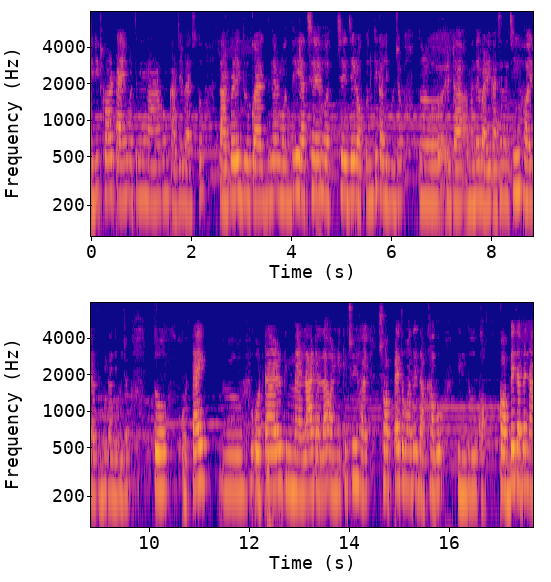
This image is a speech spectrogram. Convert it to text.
এডিট করার টাইম হচ্ছে না, নানা রকম কাজে ব্যস্ত। তারপরে দু, কয়েকদিনের মধ্যেই আছে হচ্ছে যে রতন্তী কালী পুজো। তো এটা আমাদের বাড়ির কাছাকাছি হয় রতন্তী কালী পুজো। তো ওটাই ওটার মেলা টেলা অনেক কিছুই হয়। সবটাই তোমাদের দেখাবো। কিন্তু কবে যাবে, না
